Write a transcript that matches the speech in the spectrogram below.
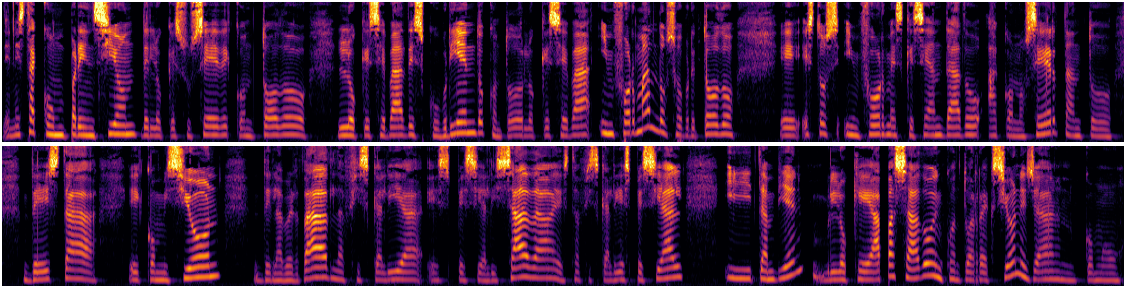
en esta comprensión de lo que sucede con todo lo que se va descubriendo, con todo lo que se va informando, sobre todo eh, estos informes que se han dado a conocer, tanto de esta eh, comisión de la verdad, la Fiscalía especializada, esta Fiscalía especial, y también lo que ha pasado en cuanto a reacciones Ya, como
